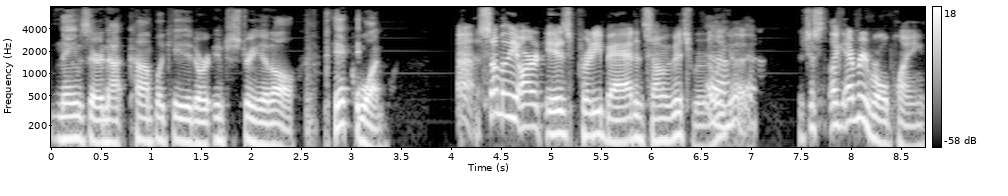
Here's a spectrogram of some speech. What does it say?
names that are not complicated or interesting at all. Pick one. uh, some of the art is pretty bad, and some of it's really Yeah. good. It's just like every role playing.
